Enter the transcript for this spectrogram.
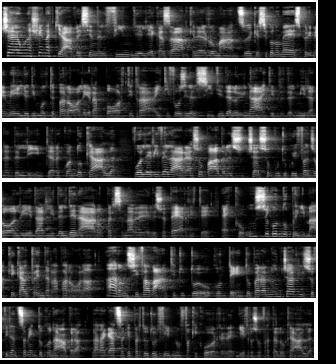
C'è una scena chiave sia nel film di Elia Kazan che nel romanzo e che secondo me esprime meglio di molte parole i rapporti tra i tifosi del City, dello United, del Milan e dell'Inter quando Cal vuole rivelare a suo padre il successo avuto coi fagioli e dargli del denaro per sanare le sue perdite. Ecco, un secondo prima che Cal prenda la parola, Aaron si fa avanti tutto contento per annunciargli il suo fidanzamento con Abra, la ragazza che per tutto il film non fa che correre dietro suo fratello Cal.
